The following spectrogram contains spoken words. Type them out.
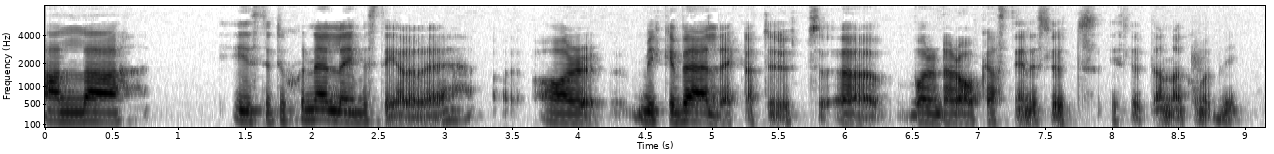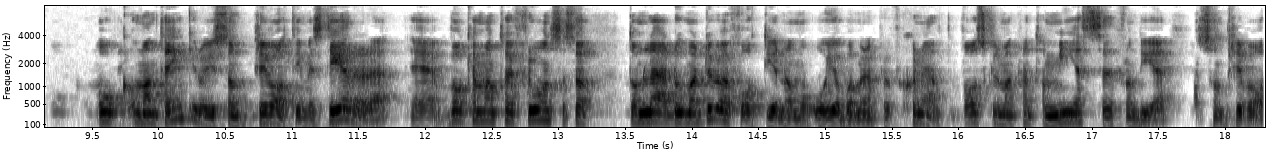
alla institutionella investerare har mycket väl räknat ut uh, vad den där avkastningen i, slut, i slutändan kommer att bli. Och om man tänker då just som privatinvesterare, eh, vad kan man ta ifrån sig? Så de lärdomar du har fått genom att jobba med det professionellt, vad skulle man kunna ta med sig från det som privat?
